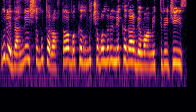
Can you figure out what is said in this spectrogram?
bu nedenle işte bu tarafta bakalım bu çabaları ne kadar devam ettireceğiz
